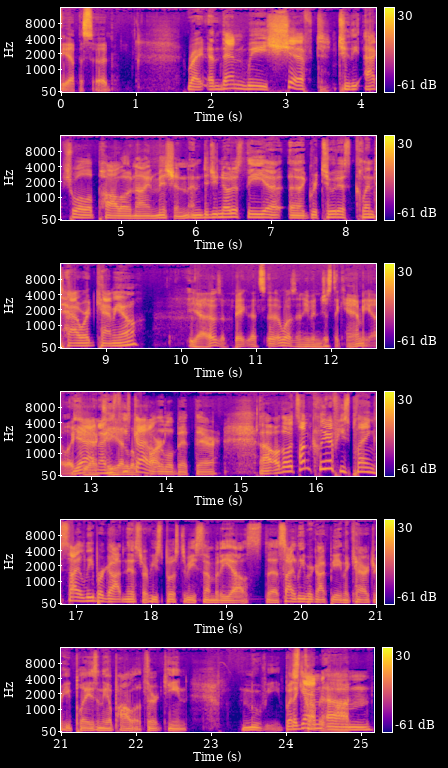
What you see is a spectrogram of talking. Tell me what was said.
the episode. Right, and then we shift to the actual Apollo 9 mission. And did you notice the uh, uh, gratuitous Clint Howard cameo? Yeah, that was a big. That's it. Wasn't even just a cameo. Like Yeah, he no, he's, had he's a got part. a little bit there. Uh, although it's unclear if he's playing Sy Liebergot in this or if he's supposed to be somebody else. The Sy Liebergot being the character he plays in the Apollo 13 movie. But It's again, um,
